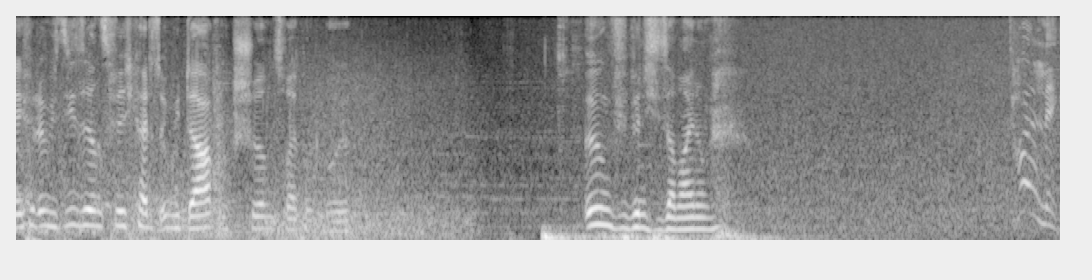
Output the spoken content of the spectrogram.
Der, ich finde irgendwie Sidons Fähigkeit ist irgendwie Dark und Schirm 2.0. Irgendwie bin ich dieser Meinung. Toll, Link.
